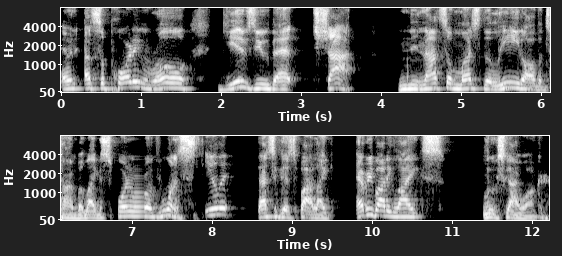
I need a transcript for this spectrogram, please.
And a supporting role gives you that shot. Not so much the lead all the time, but like a supporting role, if you want to steal it, that's a good spot. Like everybody likes Luke Skywalker,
